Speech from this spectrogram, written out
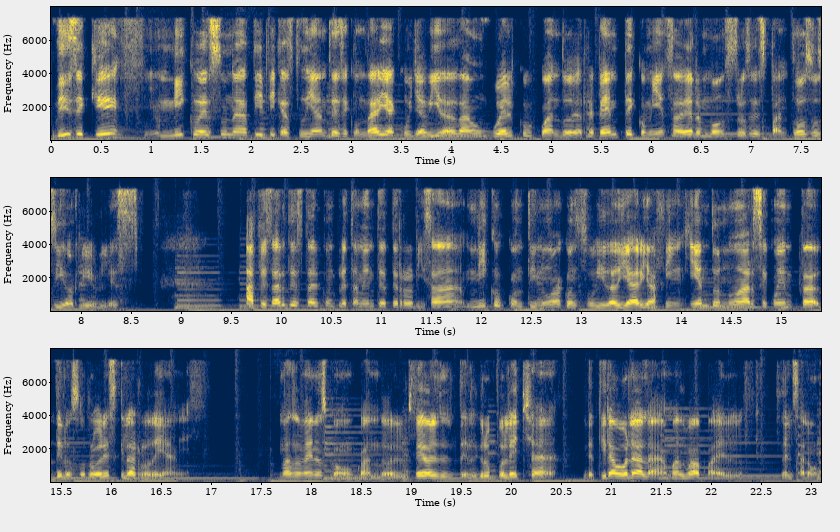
Dice que Miko es una típica estudiante de secundaria cuya vida da un vuelco cuando de repente comienza a ver monstruos espantosos y horribles. A pesar de estar completamente aterrorizada, Miko continúa con su vida diaria fingiendo no darse cuenta de los horrores que la rodean. Más o menos como cuando el feo del, grupo le echa, le tira bola a la más guapa del, del salón.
